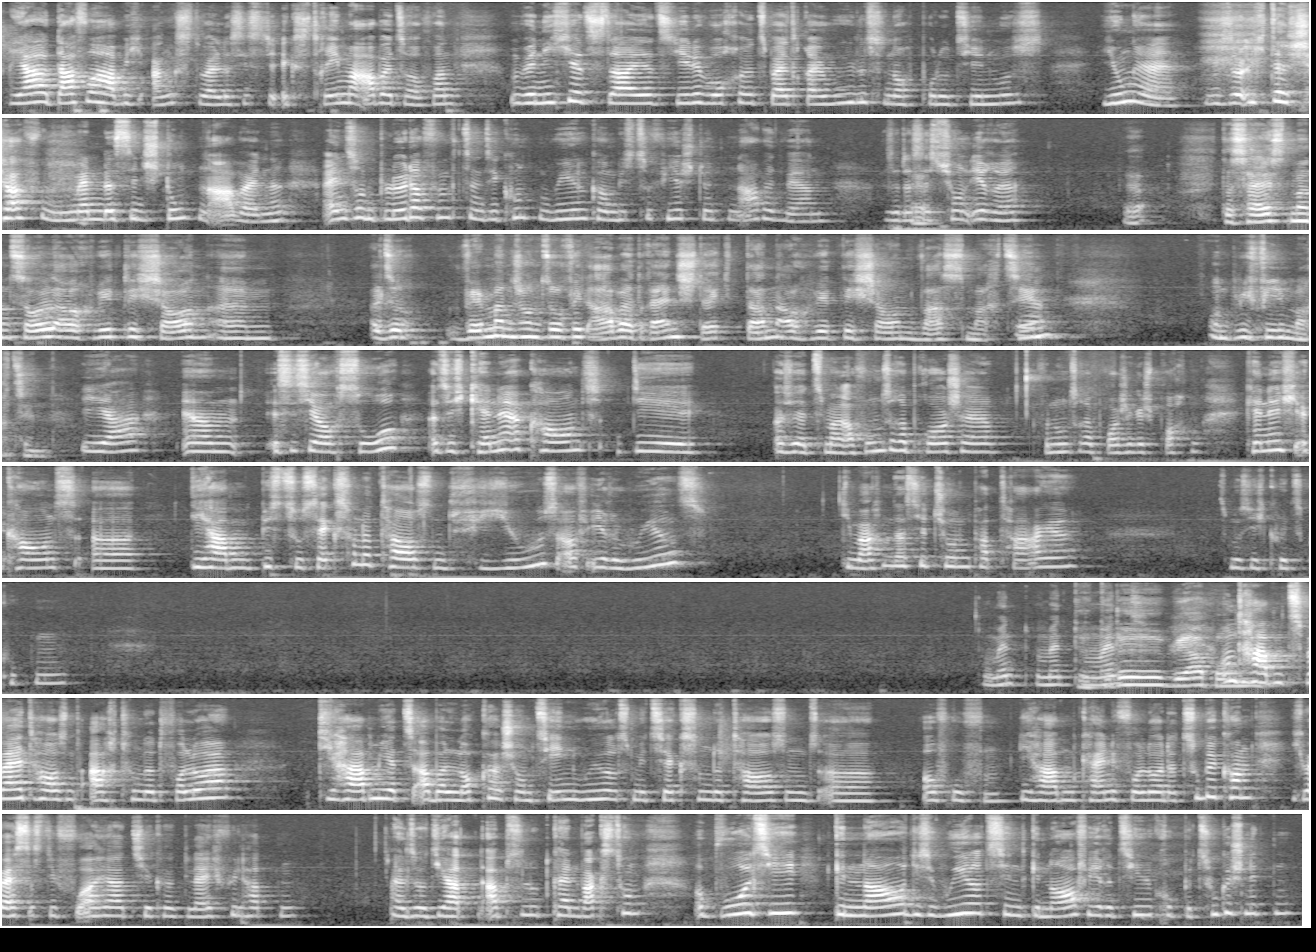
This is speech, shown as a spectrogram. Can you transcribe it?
Ja, davor habe ich Angst, weil das ist extremer Arbeitsaufwand. Und wenn ich jetzt da jetzt jede Woche zwei, drei Reels noch produzieren muss, Junge, wie soll ich das schaffen? Ich meine, das sind Stunden Arbeit, ne? Ein so ein blöder 15 Sekunden Reel kann bis zu vier Stunden Arbeit werden. Also das Ja. ist schon irre. Ja. Das heißt, man soll auch wirklich schauen, ähm, also wenn man schon so viel Arbeit reinsteckt, dann auch wirklich schauen, was macht Sinn und wie viel macht Sinn. Ja, ähm, es ist ja auch so, also ich kenne Accounts, die, also jetzt mal auf unsere Branche, von unserer Branche gesprochen, kenne ich Accounts, äh, die haben bis zu 600.000 Views auf ihre Reels. Die machen das jetzt schon ein paar Tage. Jetzt muss ich kurz gucken. Moment, Moment, Moment und haben 2800 Follower. Die haben jetzt aber locker schon 10 Reels mit 600.000 äh, Aufrufen. Die haben keine Follower dazu bekommen. Ich weiß, dass die vorher circa gleich viel hatten. Also die hatten absolut kein Wachstum, obwohl sie genau, diese Reels sind genau auf ihre Zielgruppe zugeschnitten.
